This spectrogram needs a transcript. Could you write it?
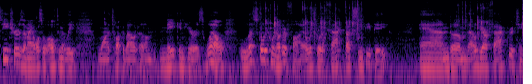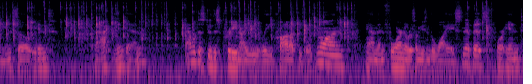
features, and I also ultimately want to talk about um, make in here as well, let's go to another file. Let's go to fact.cpp, and um, that'll be our fact routine. So int fact int n, and we'll just do this pretty naively. Product equals 1, and then for, notice I'm using the yasnippets for int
